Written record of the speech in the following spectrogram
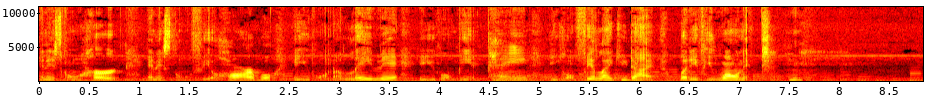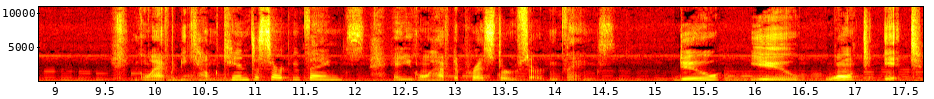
And it's going to hurt and it's going to feel horrible. And you're going to lay there and you're going to be in pain and you're going to feel like you're dying. But if you want it, going to have to become kin to certain things and you're going to have to press through certain things. Do you want it?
